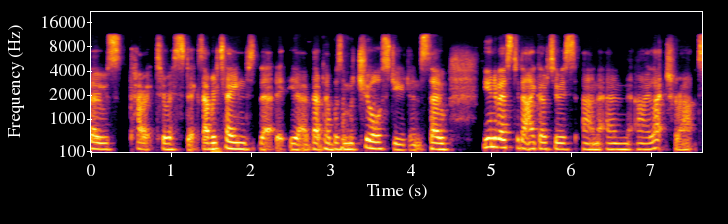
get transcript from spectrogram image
those characteristics. I retained that, yeah, that I was a mature student. So the university that I go to is and, and I lecture at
